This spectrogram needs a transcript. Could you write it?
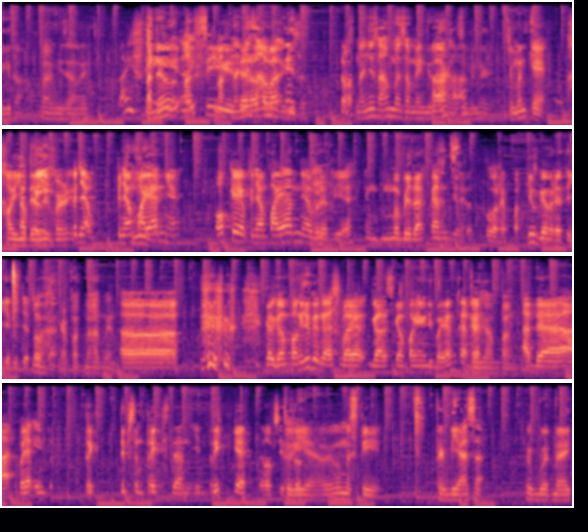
gitu apa misalnya. I see, Padahal I mak- see, maknanya sama otomatis, gitu. Maknanya sama sama yang dilarang Aha. sebenarnya. Cuman kayak how you tapi deliver it. penya- penyampaiannya, oke penyampaiannya Hmm. berarti ya, yang membedakan That's gitu, Wah, repot juga berarti jadi Wah, gentleman. repot banget men. Eh, gak gampang juga, gak, sebaya, gak segampang yang dibayangkan ya. Gak gampang. ada banyak trik tips and tricks dan intrik ya dalam Itu situ. dia, lu mesti terbiasa berbuat baik.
